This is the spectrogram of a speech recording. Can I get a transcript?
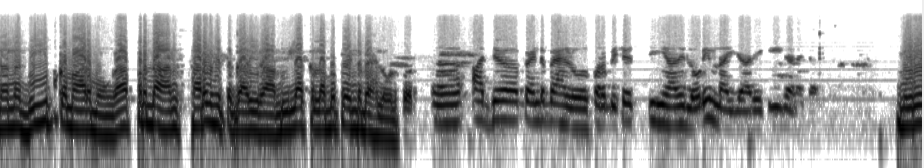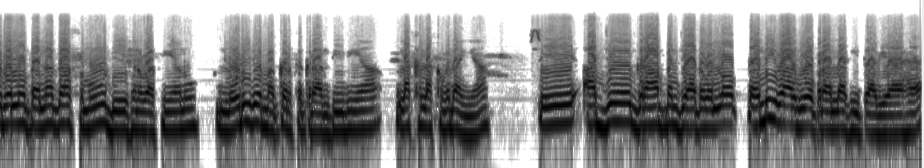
ਨਨਦੀਪ ਕੁਮਾਰ ਮੋਂਗਾ ਪ੍ਰਧਾਨ ਸਰਵ ਹਿਤਕਾਰੀ ਰਾਮਲੀਲਾ ਕਲੱਬ ਪਿੰਡ ਬਹਿਲੋਲਪੁਰ। ਅੱਜ ਪਿੰਡ ਬਹਿਲੋਲਪੁਰ ਵਿਖੇ ਧੀਆਂ ਦੀ ਲੋਹੜੀ ਮਨਾਈ ਜਾ ਰਹੀ ਕੀ ਕਹਿਣਾ ਚਾਹੁੰਦੇ ਮੇਰੇ ਵੱਲੋਂ ਪਹਿਲਾਂ ਤਾਂ ਸਮੂਹ ਦੇਸ਼ ਨਿਵਾਸੀਆਂ ਨੂੰ ਲੋਹੜੀ ਤੇ ਮਕਰ ਸੰਕ੍ਰਾਂਤੀ ਦੀਆਂ ਲੱਖ ਲੱਖ ਵਧਾਈਆਂ। ਤੇ ਅੱਜ ਗ੍ਰਾਮ ਪੰਚਾਇਤ ਵੱਲੋਂ ਪਹਿਲੀ ਵਾਰ ਜੋ ਉਪਰਾਲਾ ਕੀਤਾ ਗਿਆ ਹੈ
